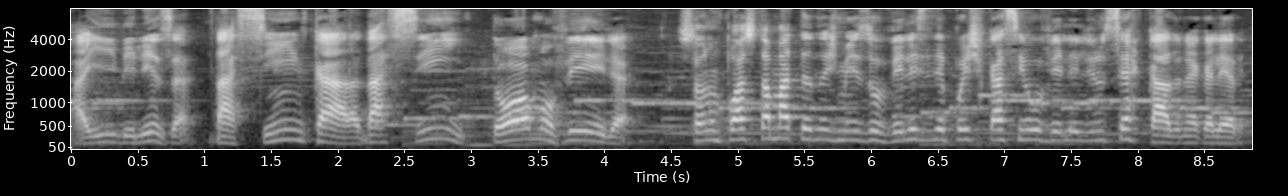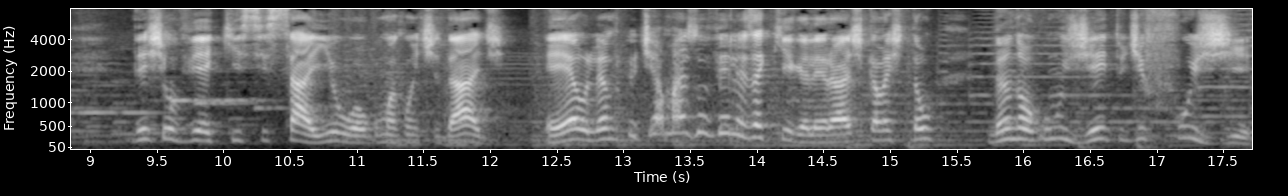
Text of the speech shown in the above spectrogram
Aí, beleza? Dá sim, cara. Dá sim. Toma, ovelha. Só não posso estar tá matando as minhas ovelhas e depois ficar sem ovelha ali no cercado, né, galera? Deixa eu ver aqui se saiu alguma quantidade. É, eu lembro que eu tinha mais ovelhas aqui, galera. Eu acho que elas estão dando algum jeito de fugir.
